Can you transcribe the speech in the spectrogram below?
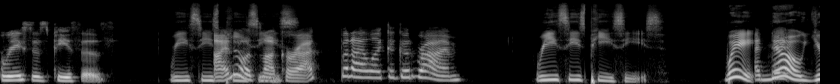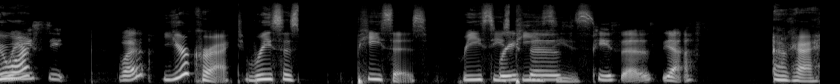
Reese's Pieces. Reese's. I know it's not correct, but I like a good rhyme. Reese's Pieces. Wait, no, you are Reese- What? you're correct. Reese's Pieces. Reese's, Reese's Pieces. Pieces. Yes. okay.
